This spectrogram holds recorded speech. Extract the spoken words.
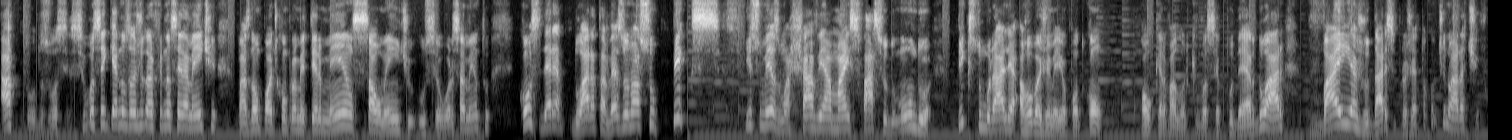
a todos vocês. Se você quer nos ajudar financeiramente, mas não pode comprometer mensalmente o seu orçamento, considere doar através do nosso Pix. Isso mesmo, a chave é a mais fácil do mundo: pixdomuralha.gmail.com. Qualquer valor que você puder doar vai ajudar esse projeto a continuar ativo.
